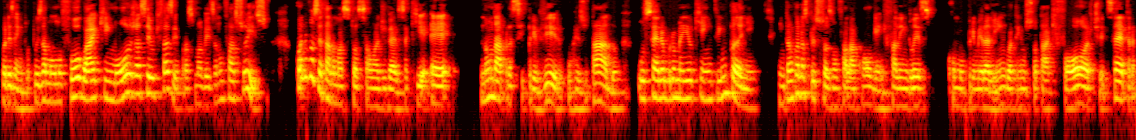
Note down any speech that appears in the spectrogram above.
Por exemplo, pus a mão no fogo, ai, queimou, já sei o que fazer. Próxima vez eu não faço isso. Quando você está numa situação adversa que é não dá para se prever o resultado, o cérebro meio que entra em pane. Então, quando as pessoas vão falar com alguém que fala inglês como primeira língua, tem um sotaque forte, etc.,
